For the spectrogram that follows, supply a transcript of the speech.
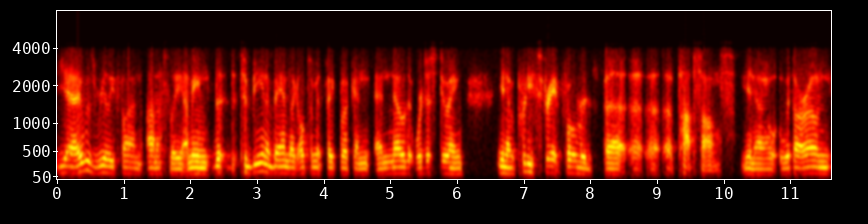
Yeah, it was really fun, honestly. I mean, the, the, to be in a band like Ultimate Fake Book and and know that we're just doing, you know, pretty straightforward uh, uh, uh, uh, pop songs, you know, with our own,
